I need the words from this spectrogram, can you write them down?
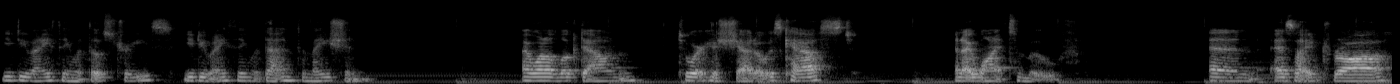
You do anything with those trees, you do anything with that information. I want to look down to where his shadow is cast, and I want it to move. And as I draw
